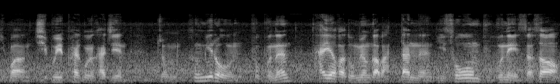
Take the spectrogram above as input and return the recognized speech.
이번 GV80이 가진 좀 흥미로운 부분은 타이어가 노면과 맞닿는 이 소음 부분에 있어서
